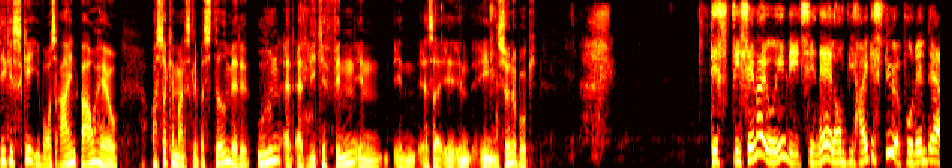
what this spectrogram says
de kan ske i vores egen baghave, og så kan man slippe afsted med det, uden at, at vi kan finde en, en, altså en, en søndebuk? Det, det sender jo egentlig et signal om, at vi har ikke styr på den der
